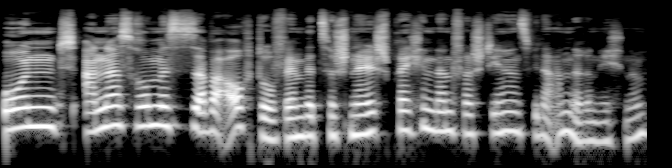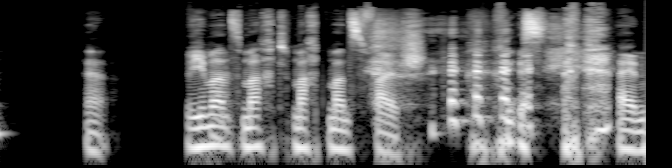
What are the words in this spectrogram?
Und andersrum ist es aber auch doof. Wenn wir zu schnell sprechen, dann verstehen uns wieder andere nicht, ne? Ja. Wie man es macht, macht man es falsch. ist ein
